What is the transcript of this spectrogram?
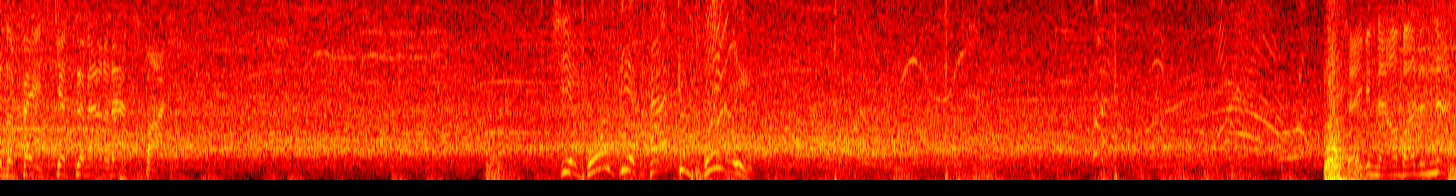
To the face gets them out of that spot. She avoids the attack completely. Taken down by the neck.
